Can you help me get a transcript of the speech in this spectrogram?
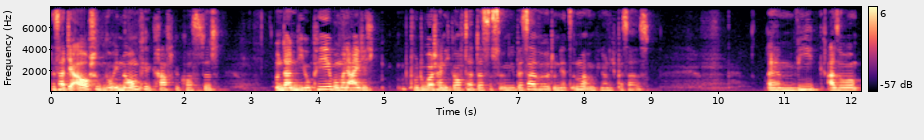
das hat ja auch schon so enorm viel Kraft gekostet. Und dann die OP, wo man ja eigentlich, wo du wahrscheinlich gehofft hast, dass es irgendwie besser wird und jetzt immer irgendwie noch nicht besser ist. Ähm, wie, also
